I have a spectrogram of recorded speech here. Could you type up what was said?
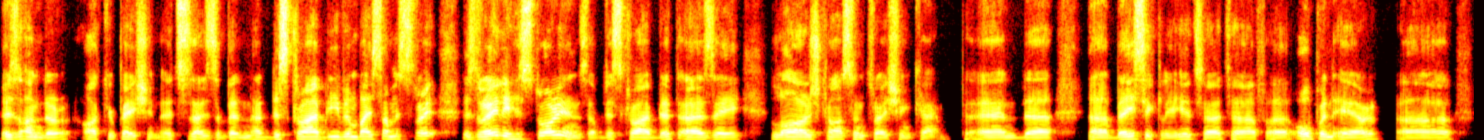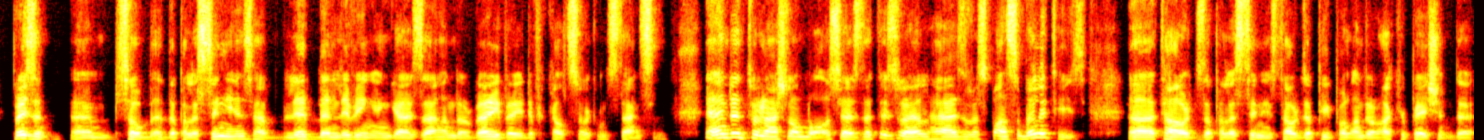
is under occupation. It's has been described even by some Isra Israeli historians have described it as a large concentration camp, and uh, uh, basically, it's a, a, a open air uh, prison. Um, so the Palestinians have been living in Gaza under very, very difficult circumstances. And international law says that Israel has responsibilities uh, towards the Palestinians, towards the people under occupation. The,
